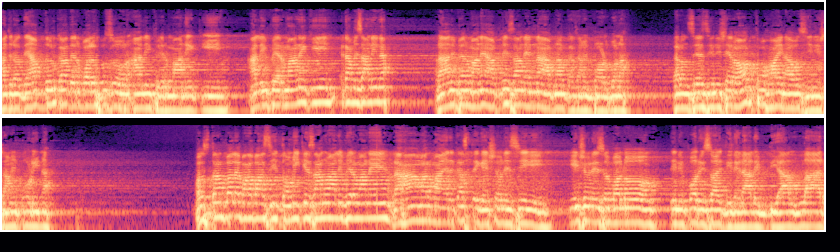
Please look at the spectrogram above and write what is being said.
হজরতে আব্দুল কাদের বলে, হুজুর, আলিফের মানে কি? আলিফের মানে কি? এটা আমি জানি না। আলিফের মানে আপনি জানেন না, আপনার কাছে আমি পড়ব না। কারণ যে জিনিসের অর্থ হয় না, ও জিনিস আমি পড়ি না। ওস্তাদ বলে বাবাজি তুমি কে জানো আলিফের মানে? হ্যাঁ আমার মায়ের কাছ থেকে শুনেছি। কি শুনেছো বলো? তিনি পরিচয় দিলেন আলিফ দিয়া আল্লাহর।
